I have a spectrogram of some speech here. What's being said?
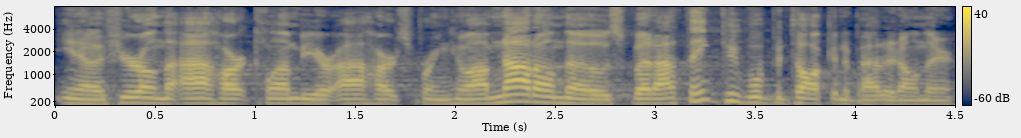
you know, if you're on the iHeart Columbia or iHeart Spring Hill, I'm not on those, but I think people have been talking about it on there.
